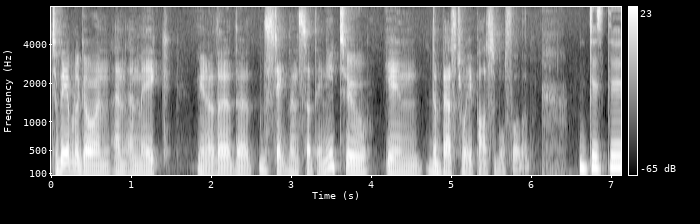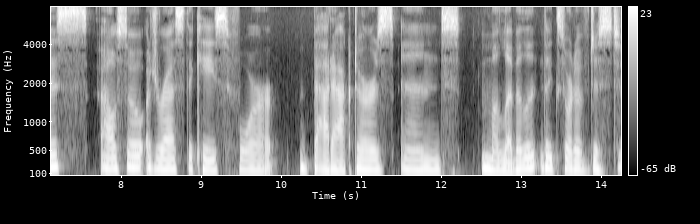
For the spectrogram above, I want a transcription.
to be able to go and, and, and make, you know, the, the statements that they need to in the best way possible for them. Does this also address the case for bad actors and malevolent, like sort of just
